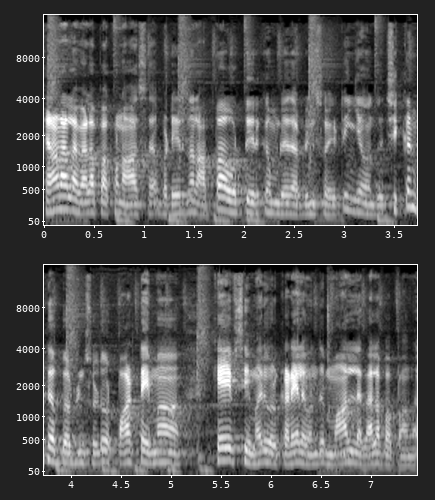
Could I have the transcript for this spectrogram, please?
கனடாவில் வேலை பார்க்கணும்னு ஆசை. பட் இருந்தாலும் அப்பா விட்டு இருக்க முடியாது அப்படின்னு சொல்லிட்டு இங்கே வந்து சிக்கன் ஹப் அப்படின்னு சொல்லிட்டு ஒரு பார்ட் டைமாக கேஎஃப்சி மாதிரி ஒரு கடையில் வந்து மாலில் வேலை பார்ப்பாங்க.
